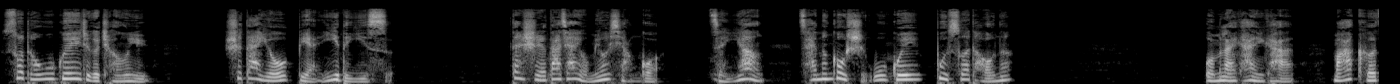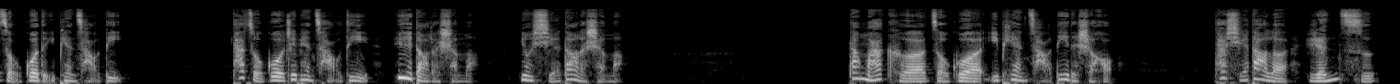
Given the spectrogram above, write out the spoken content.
缩头乌龟这个成语是带有贬义的意思，但是大家有没有想过，怎样才能够使乌龟不缩头呢？我们来看一看。马可走过的一片草地。他走过这片草地，遇到了什么，又学到了什么？当马可走过一片草地的时候，他学到了仁慈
